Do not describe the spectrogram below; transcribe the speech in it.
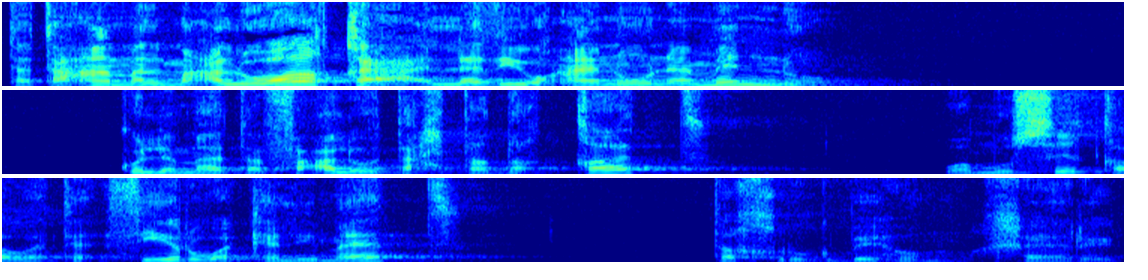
تتعامل مع الواقع الذي يعانون منه. كل ما تفعله تحت دقات وموسيقى وتأثير وكلمات تخرج بهم خارج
